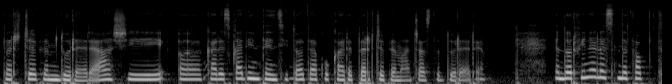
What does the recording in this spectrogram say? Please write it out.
percepem durerea și uh, care scad intensitatea cu care percepem această durere. Endorfinele sunt, de fapt,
